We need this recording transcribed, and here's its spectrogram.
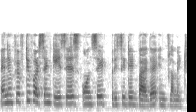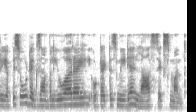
And in 50% cases, onset preceded by the inflammatory episode. Example, URI, otitis media in last 6 months.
